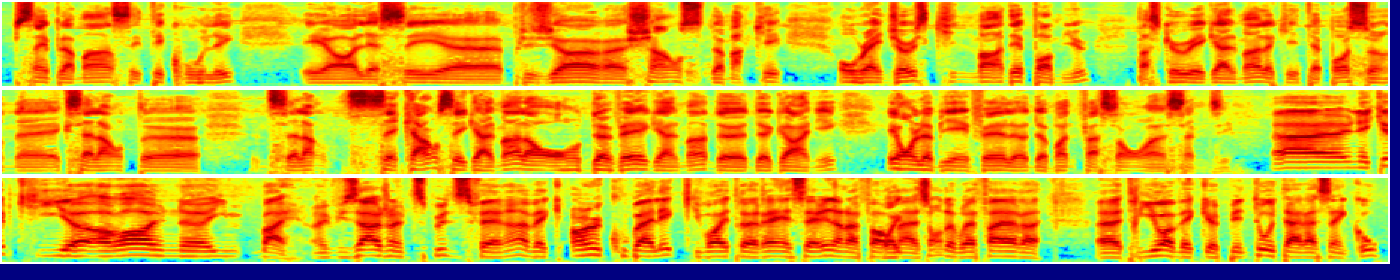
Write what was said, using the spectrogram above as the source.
simplement s'est écroulé et a laissé euh, plusieurs euh, chances de marquer aux Rangers qui ne demandaient pas mieux parce qu'eux également là, qui n'étaient pas sur une euh, excellente euh, une excellente séquence également là, on devait également de, de gagner et on l'a bien fait là, de bonne façon euh, samedi. Euh, une équipe qui euh, aura une, ben, un visage un petit peu différent avec un Kubalik qui va être réinséré dans la formation. On devrait faire euh, trio avec Pinto et Tarasenko.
